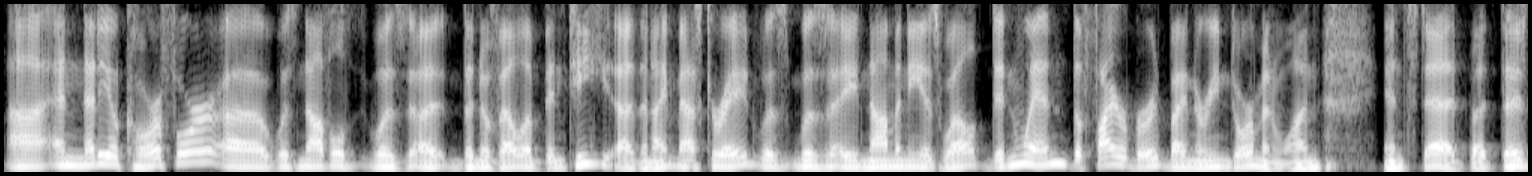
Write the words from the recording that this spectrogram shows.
Uh, and Nnedi Okorafor uh, was novel was uh, the novella Binti, uh, The Night Masquerade was was a nominee as well. Didn't win. The Firebird by Nerine Dorman won instead. But this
